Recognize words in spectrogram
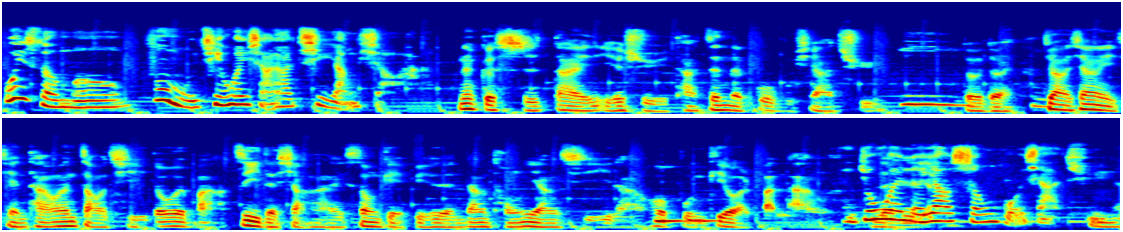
为什么？父母亲会想要弃养小孩。那个时代，也许他真的过不下去，嗯，对不对？就好像以前台湾早期都会把自己的小孩送给别人当童养媳，然后本给尔巴郎，就为了要生活下去呢。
